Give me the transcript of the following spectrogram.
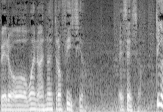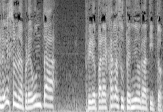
pero bueno, es nuestro oficio. Es eso. Chicos, les voy a hacer una pregunta, pero para dejarla suspendida un ratito.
